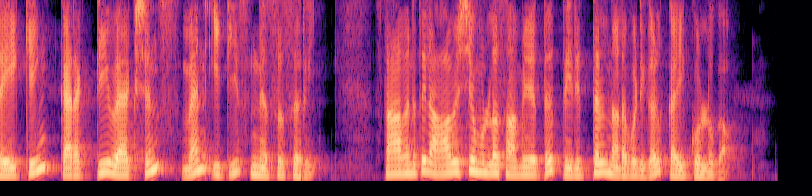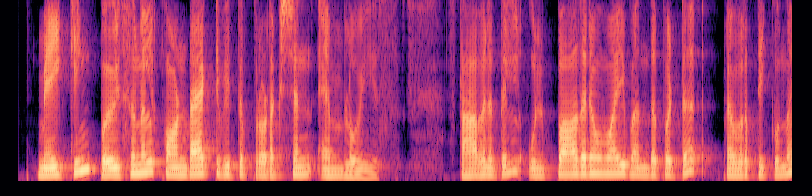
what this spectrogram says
Taking corrective actions when it is necessary. സ്ഥാപനത്തിൽ ആവശ്യമുള്ള സമയത്ത് തിരുത്തൽ നടപടികൾ കൈക്കൊള്ളുക. Making personal contact with production employees. സ്ഥാപനത്തിൽ ഉൽപാദനവുമായി ബന്ധപ്പെട്ട് പ്രവർത്തിക്കുന്ന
